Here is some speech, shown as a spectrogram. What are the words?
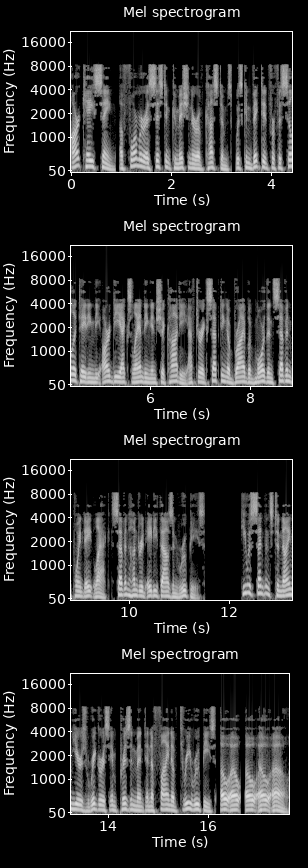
R. K. Singh, a former Assistant Commissioner of Customs, was convicted for facilitating the RDX landing in Shekhadi after accepting a bribe of more than 7.8 lakh 780,000 rupees. He was sentenced to nine years rigorous imprisonment and a fine of 3 rupees, 00000.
